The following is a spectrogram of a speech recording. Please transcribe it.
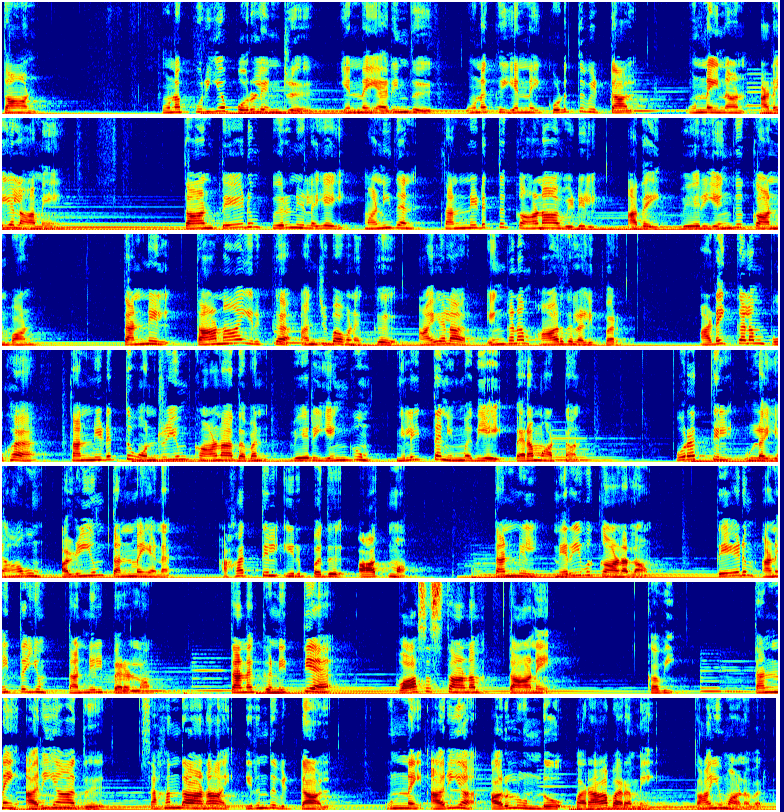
தான். உனக்குரிய பொருளென்று என்னை அறிந்து உனக்கு என்னை கொடுத்துவிட்டால் உன்னை நான் அடையலாமே. தான் தேடும் பெருநிலையை மனிதன் தன்னிடத்து காணாவிடில் அதை வேறு எங்கு காண்பான்? தன்னில் தானாயிருக்க அஞ்சுபவனுக்கு அயலார் எங்கனம் ஆறுதல் அளிப்பர்? அடைக்கலம் புக தன்னிடத்து ஒன்றையும் காணாதவன் வேறு எங்கும் நிலைத்த நிம்மதியை பெறமாட்டான். புறத்தில் உள்ள யாவும் அழியும் தன்மையென அகத்தில் இருப்பது ஆத்மா. தன்னில் நிறைவு காணலாம். தேடும் அனைத்தையும் தன்னில் பெறலாம். தனக்கு நித்திய வாசஸ்தானம் தானே. கவி தன்னை அறியாது சகந்தானாய் இருந்துவிட்டால் உன்னை அறிய அருள் உண்டோ பராபரமே. தாயுமானவர்.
